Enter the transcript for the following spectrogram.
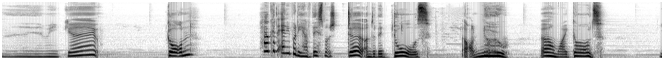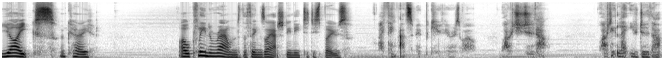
There we go. Gone. How can anybody have this much dirt under their doors? Oh no! Oh my god. Yikes. Okay. I'll clean around the things I actually need to dispose. I think that's a bit peculiar as well. Why would you do that? Why would it let you do that?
